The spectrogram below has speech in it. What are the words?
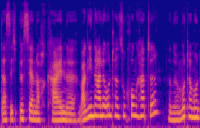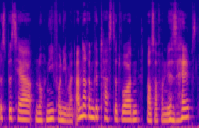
dass ich bisher noch keine vaginale Untersuchung hatte. Also der Muttermund ist bisher noch nie von jemand anderem getastet worden, außer von mir selbst.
